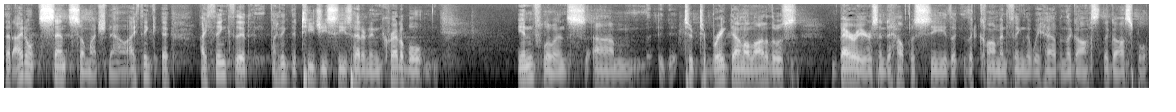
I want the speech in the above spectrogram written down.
that I don't sense so much now. I think, uh, I think that I think the TGC's had an incredible influence um, to, to break down a lot of those barriers and to help us see the, the common thing that we have in the, the gospel.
